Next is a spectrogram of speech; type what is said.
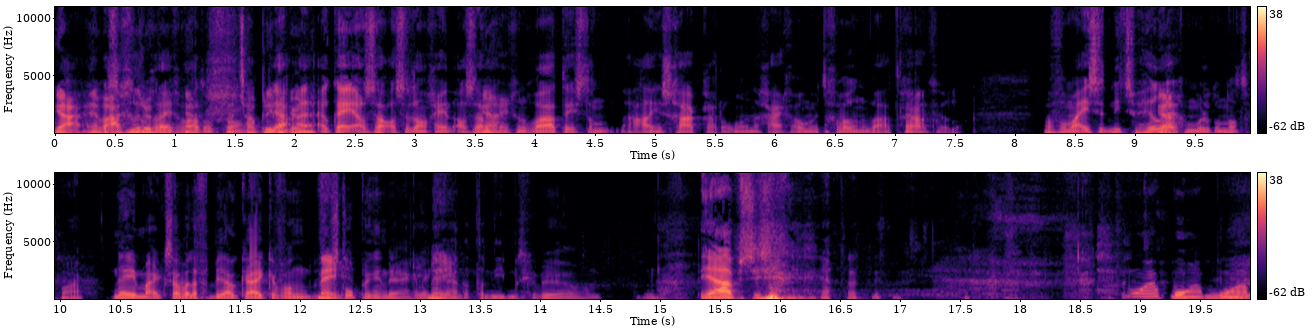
ja, en Als er genoeg waterdruk. regenwater Ja, dat zou prima ja, kunnen. eh, Oké, als, er- als er dan, geen, als er Ja. geen genoeg water is, dan haal je een schakelaar om en dan ga je gewoon met gewone water Ja. gaan vullen. Maar voor mij is het niet zo heel Ja. erg moeilijk om dat te maken. Nee, maar ik zou wel even bij jou kijken van Nee. verstopping en dergelijke. Nee. Hè? Dat dat niet moet gebeuren. Want Ja, precies. Mwah.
